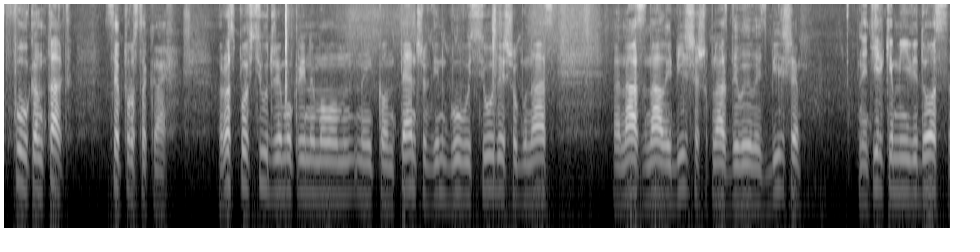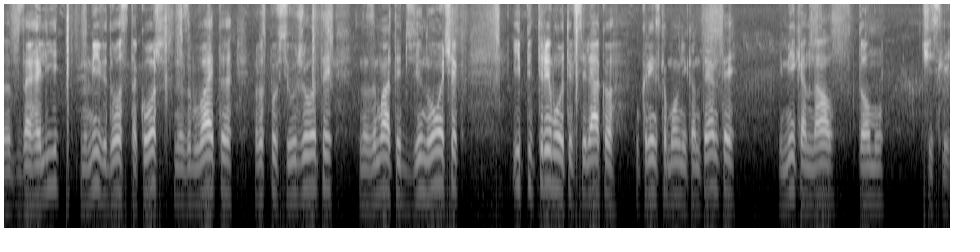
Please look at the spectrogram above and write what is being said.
фул контакт, це просто кайф. Розповсюджуємо україномовний контент, щоб він був усюди, щоб у нас нас знали більше, щоб нас дивились більше. Не тільки мій відос, взагалі, ну мій відос також. Не забувайте розповсюджувати, нажимати дзвіночок і підтримувати всіляко українськомовні контенти і мій канал в тому числі.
